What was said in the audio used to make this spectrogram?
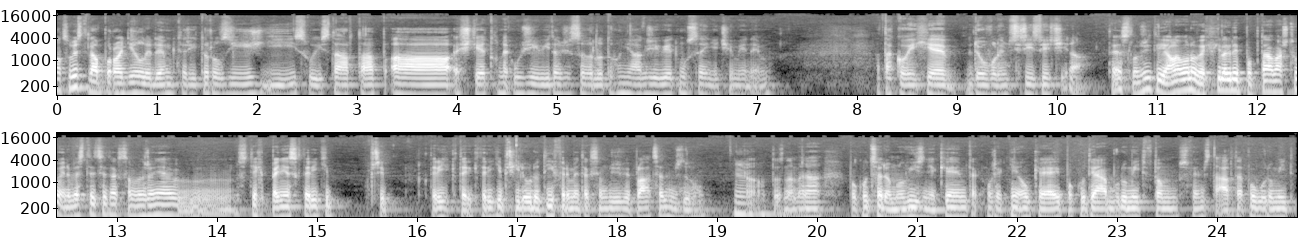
No a co byste dal poradil lidem, kteří to rozjíždí, svůj startup a ještě je to neuživí, takže se vedle toho nějak živit musí něčím jiným? A takových je, dovolím si říct, většina. To je složitý, ale ono ve chvíli, kdy poptáváš tu investici, tak samozřejmě mm, z těch peněz, který ti, při, který, který, který ti přijdou do té firmy, tak se můžeš vyplácet mzdu. Hmm. No, to znamená, pokud se domluvíš s někým, tak mu řekni OK, pokud já budu mít v tom svém startupu, budu mít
